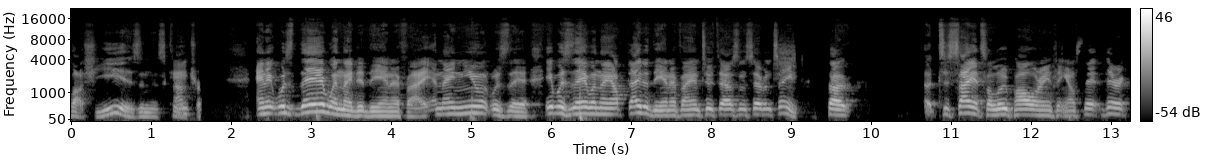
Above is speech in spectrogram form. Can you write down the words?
plus years in this country. And it was there when they did the NFA, and they knew it was there. It was there when they updated the NFA in 2017. So uh, to say it's a loophole or anything else, they're they're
